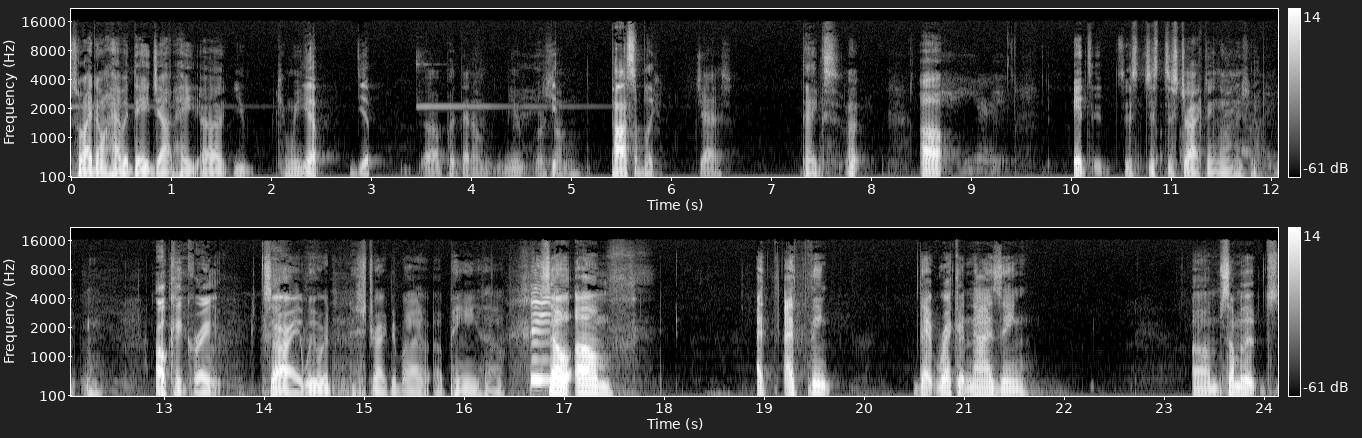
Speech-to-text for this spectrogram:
so I don't have a day job. Hey, uh, you can we Yep. Yep. uh, put that on mute or something? Possibly. Jazz. Thanks. Uh, it, it's just, just distracting on this. Okay, great. Sorry, we were distracted by a, a pinging sound. So, um, I I think that recognizing um some of the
